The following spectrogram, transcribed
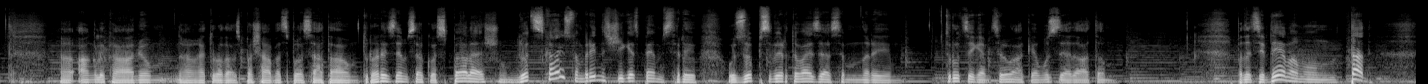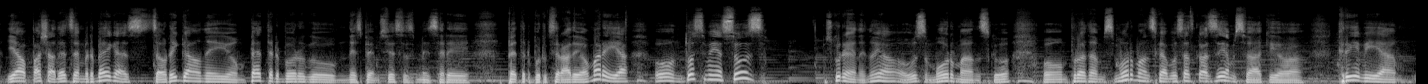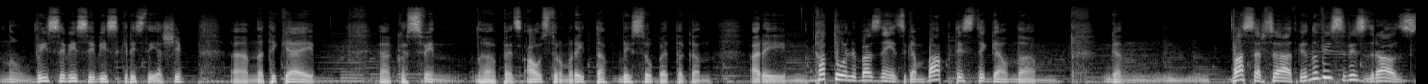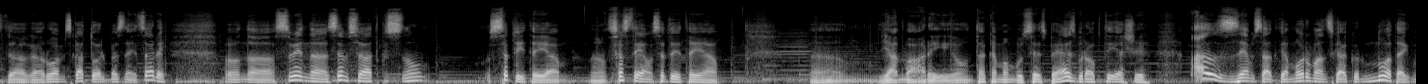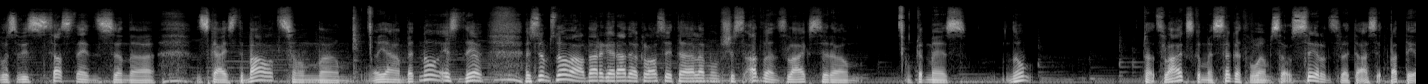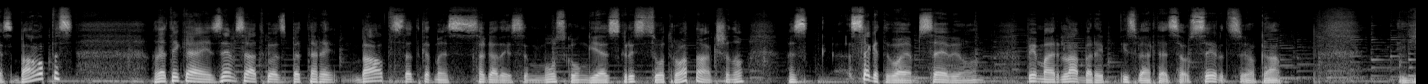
Uh, Anglikāņu uh, atrodas pašā vecpilsētā, un tur arī Ziemassvētkos spēlēšu. Ļoti skaisti un brīnišķīgi, iespējams, arī uz upes virtuvi aiziesim un arī trūcīgiem cilvēkiem uzdziedāt. un Pateicību Dievam, un tad jau pašā decembra beigās caur Igauniju un Pēterburgu, iespējams, iesasimies arī Pēterburgas radio Marijā un dosimies uz. Uz kurieni? Nu jā, uz Mūrmānsku. Un, protams, Mūrmānskā būs atkal Ziemassvētki, jo Krievijā nu, visi, visi, visi kristieši, um, ne tikai uh, kas svin uh, pēc austrumu rita visu, bet gan arī katoļu baznīca, gan baptisti, gan, gan vasaras svētki. Nu, visi, visi draugs, kā Romas katoļu baznīca arī. Un svin Ziemassvētkus, nu, 7. uh, 6. un 7 um, janvārī. Un tā kā man būs iespēja aizbraukt tieši uz Ziemassvētkiem, Urbanskā, kur noteikti būs viss sasniedzis un uh, skaisti balts. Un, um, jā, bet nu, es, diev, es jums novēlu, darbie radioklausītāji, lai mums šis advents laiks ir, um, kad mēs. Nu, Tāds laiks, kad mēs sagatavojam savus sirdis, lai tās ir patiesi baltas, ne tikai Ziemassvētkos, bet arī baltas, tad, kad mēs sagaidīsim mūsu kungu Jēzus Kristus otro atnākšanu, mēs sagatavojam sevi un vienmēr ir labi arī izvērtēt savus sirdis. Jo kā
